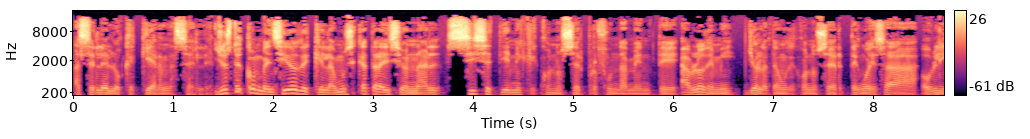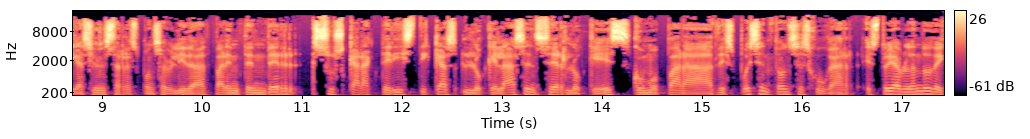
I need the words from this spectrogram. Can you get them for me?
hacerle lo que quieran hacerle. Yo estoy convencido de que la música tradicional sí se tiene que conocer profundamente. Hablo de mí, yo la tengo que conocer, tengo esa obligación, esa responsabilidad para entender sus características, lo que la hacen ser lo que es, como para después entonces jugar. Estoy hablando de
